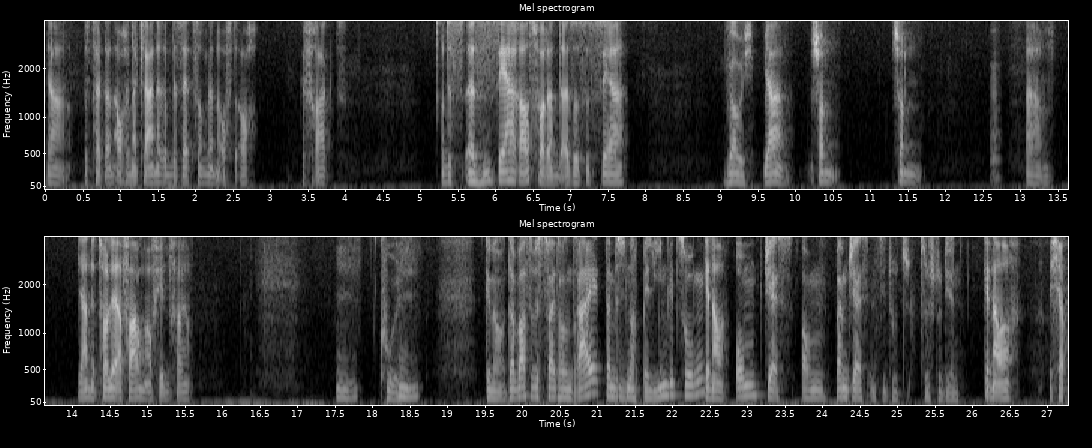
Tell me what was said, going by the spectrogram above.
ja, bist halt dann auch in einer kleineren Besetzung dann oft auch gefragt. Und es, es ist sehr herausfordernd. Also es ist sehr, Glaube ich. ja, schon, schon, ähm, ja, eine tolle Erfahrung auf jeden Fall. Cool. Mhm. Genau, da warst du bis 2003, dann bist du nach Berlin gezogen, Genau. um Jazz, um beim Jazz-Institut zu studieren. Genau. Ich habe,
